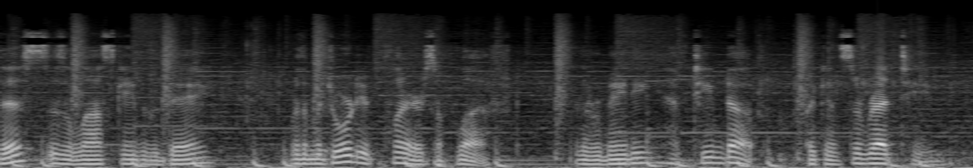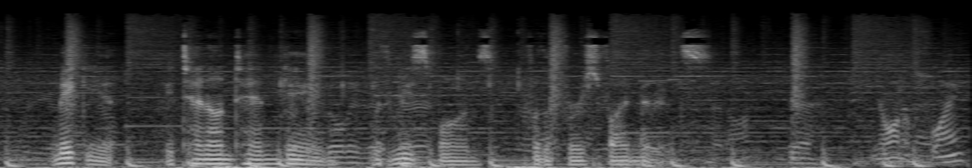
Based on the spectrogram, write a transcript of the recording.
This is the last game of the day, where the majority of players have left, and the remaining have teamed up against the red team, making it a 10 on 10 game with respawns for the first 5 minutes. Yeah. You want a flank?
